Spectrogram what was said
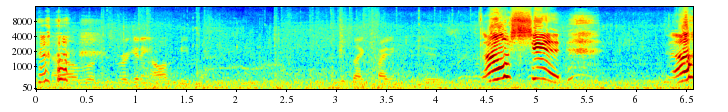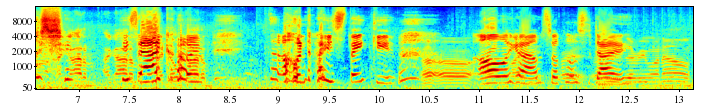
No, we're, 'cause we're getting all the people. He's like fighting for years. oh shit! Oh I shit! got him. I got He's him. I got him. Oh nice, thank you. Uh-oh. Oh my Might God, I'm so close to where- where is dying. everyone else?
